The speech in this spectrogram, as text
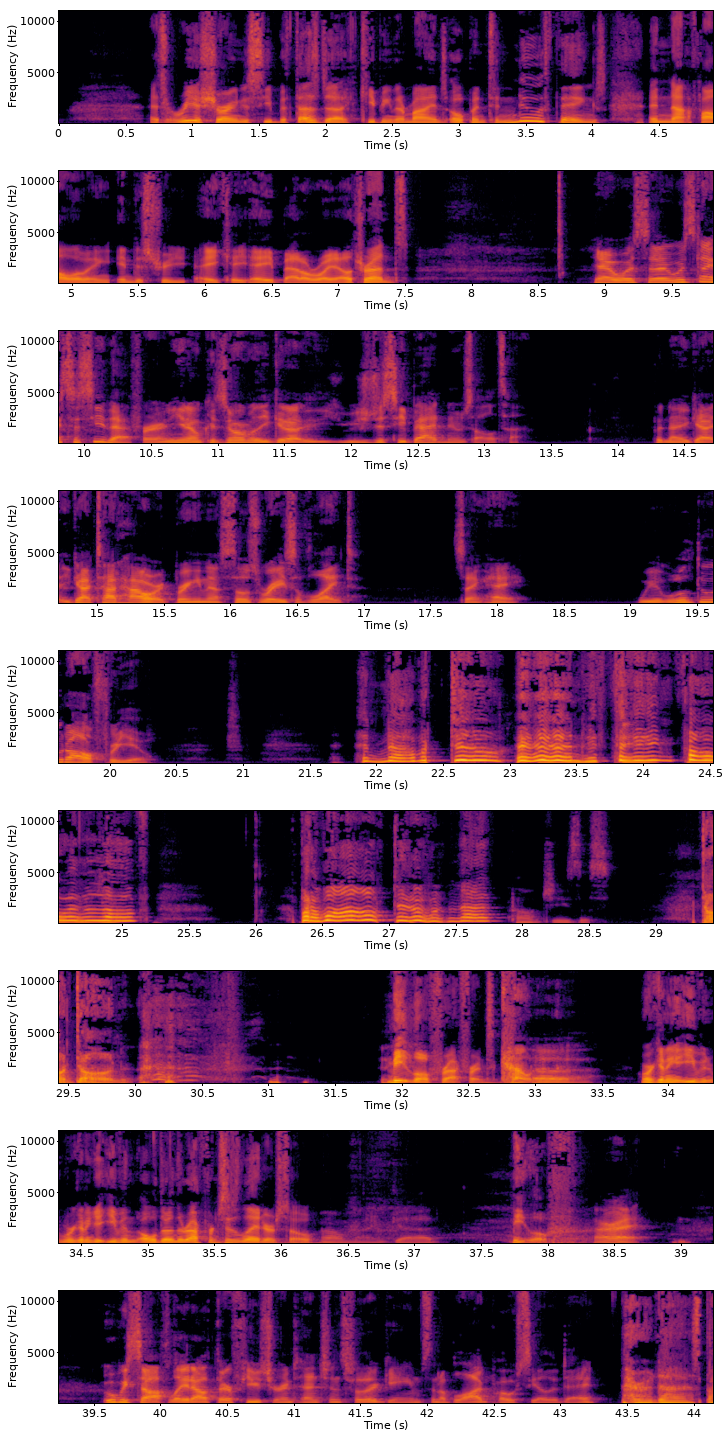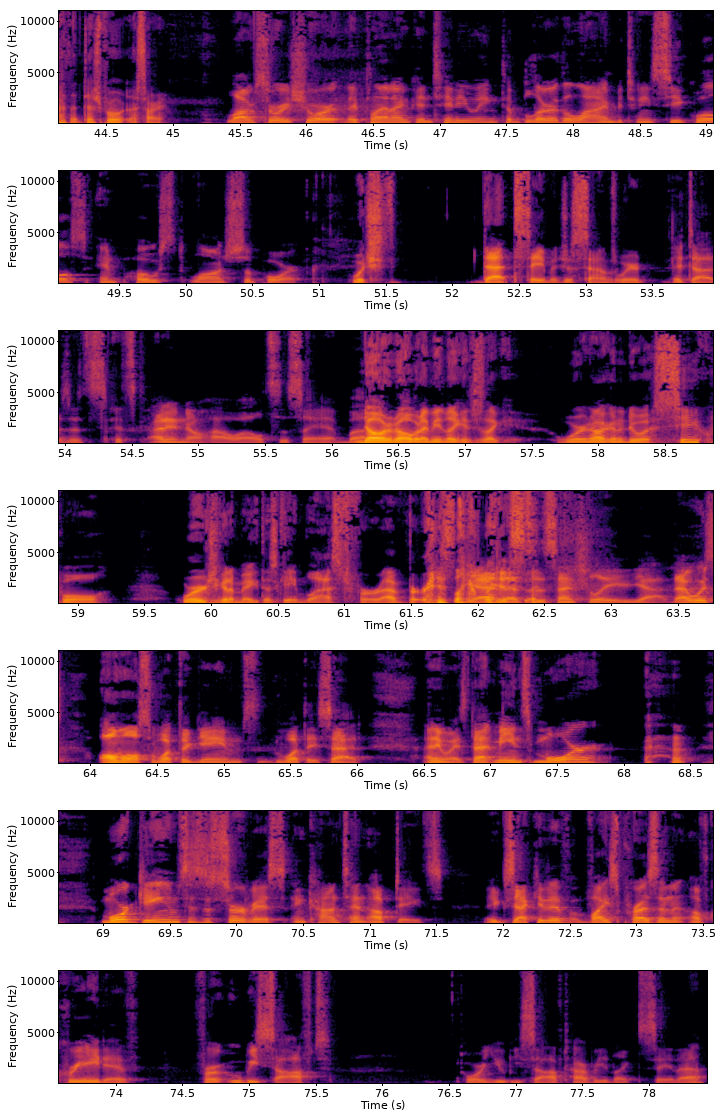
It's reassuring to see Bethesda keeping their minds open to new things and not following industry, aka battle royale trends. Yeah, it was uh, it was nice to see that for you know because normally you get you just see bad news all the time, but now you got you got Todd Howard bringing us those rays of light, saying, "Hey, we we'll do it all for you." And I would do anything for love, but I won't do that. Oh Jesus! Dun dun. Meatloaf reference. Count it. We're gonna get even. We're gonna get even older in the references later. So oh my God! meatloaf. All right. Ubisoft laid out their future intentions for their games in a blog post the other day. Paradise by the dashboard. Oh, sorry. Long story short, they plan on continuing to blur the line between sequels and post-launch support. Which that statement just sounds weird. It does. It's it's. I didn't know how else to say it, but no, no, no. But I mean, like, it's just like we're not gonna do a sequel. We're just gonna make this game last forever. It's like yeah, wait a that's sec- essentially yeah. That was almost what the games what they said. Anyways, that means more more games as a service and content updates. Executive Vice President of Creative for Ubisoft or Ubisoft, however you'd like to say that.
